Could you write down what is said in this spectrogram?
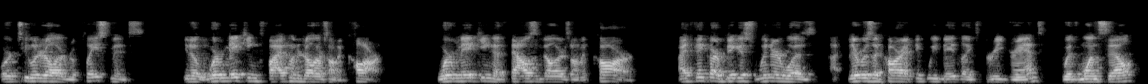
or 200 dollar replacements, you know, we're making 500 dollars on a car. We're making a thousand dollars on a car. I think our biggest winner was there was a car. I think we made like three grand with one sale,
